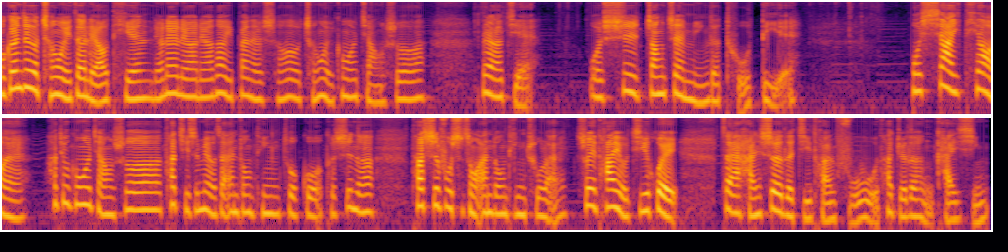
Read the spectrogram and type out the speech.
我跟这个陈伟在聊天，聊聊聊聊到一半的时候，陈伟跟我讲说：“瑞瑶姐，我是张正明的徒弟。”哎，我吓一跳。哎，他就跟我讲说，他其实没有在安东厅做过，可是呢，他师傅是从安东厅出来，所以他有机会在寒舍的集团服务，他觉得很开心。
